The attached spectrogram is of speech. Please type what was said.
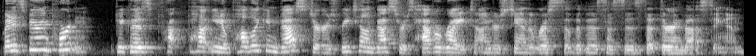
but it's very important because you know public investors retail investors have a right to understand the risks of the businesses that they're investing in.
